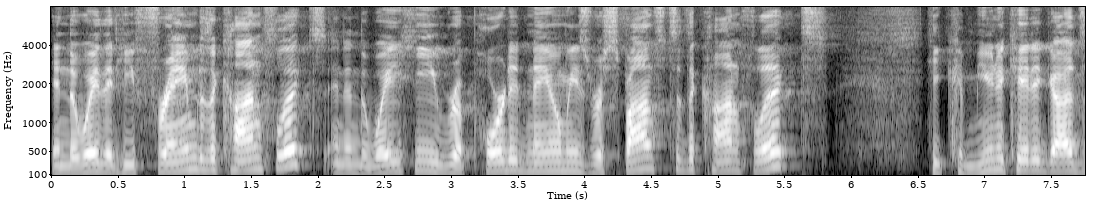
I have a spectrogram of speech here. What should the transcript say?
in the way that he framed the conflict and in the way he reported Naomi's response to the conflict. He communicated God's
